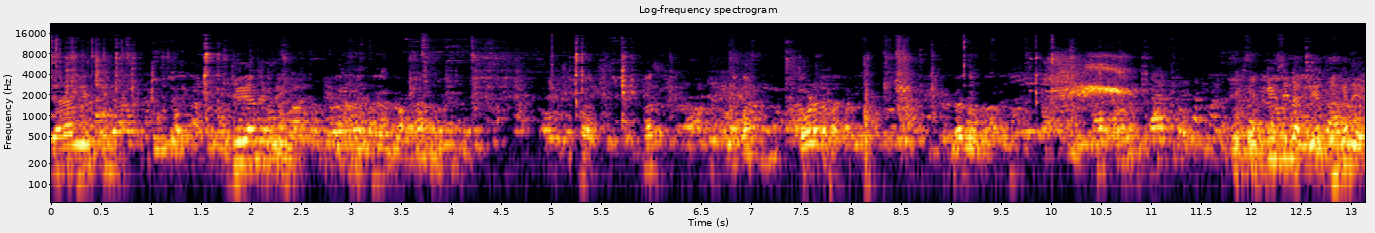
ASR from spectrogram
जरा भी ठीक है है थोड़ा सा बस फिफ्टी सी लग रही है खा के देख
